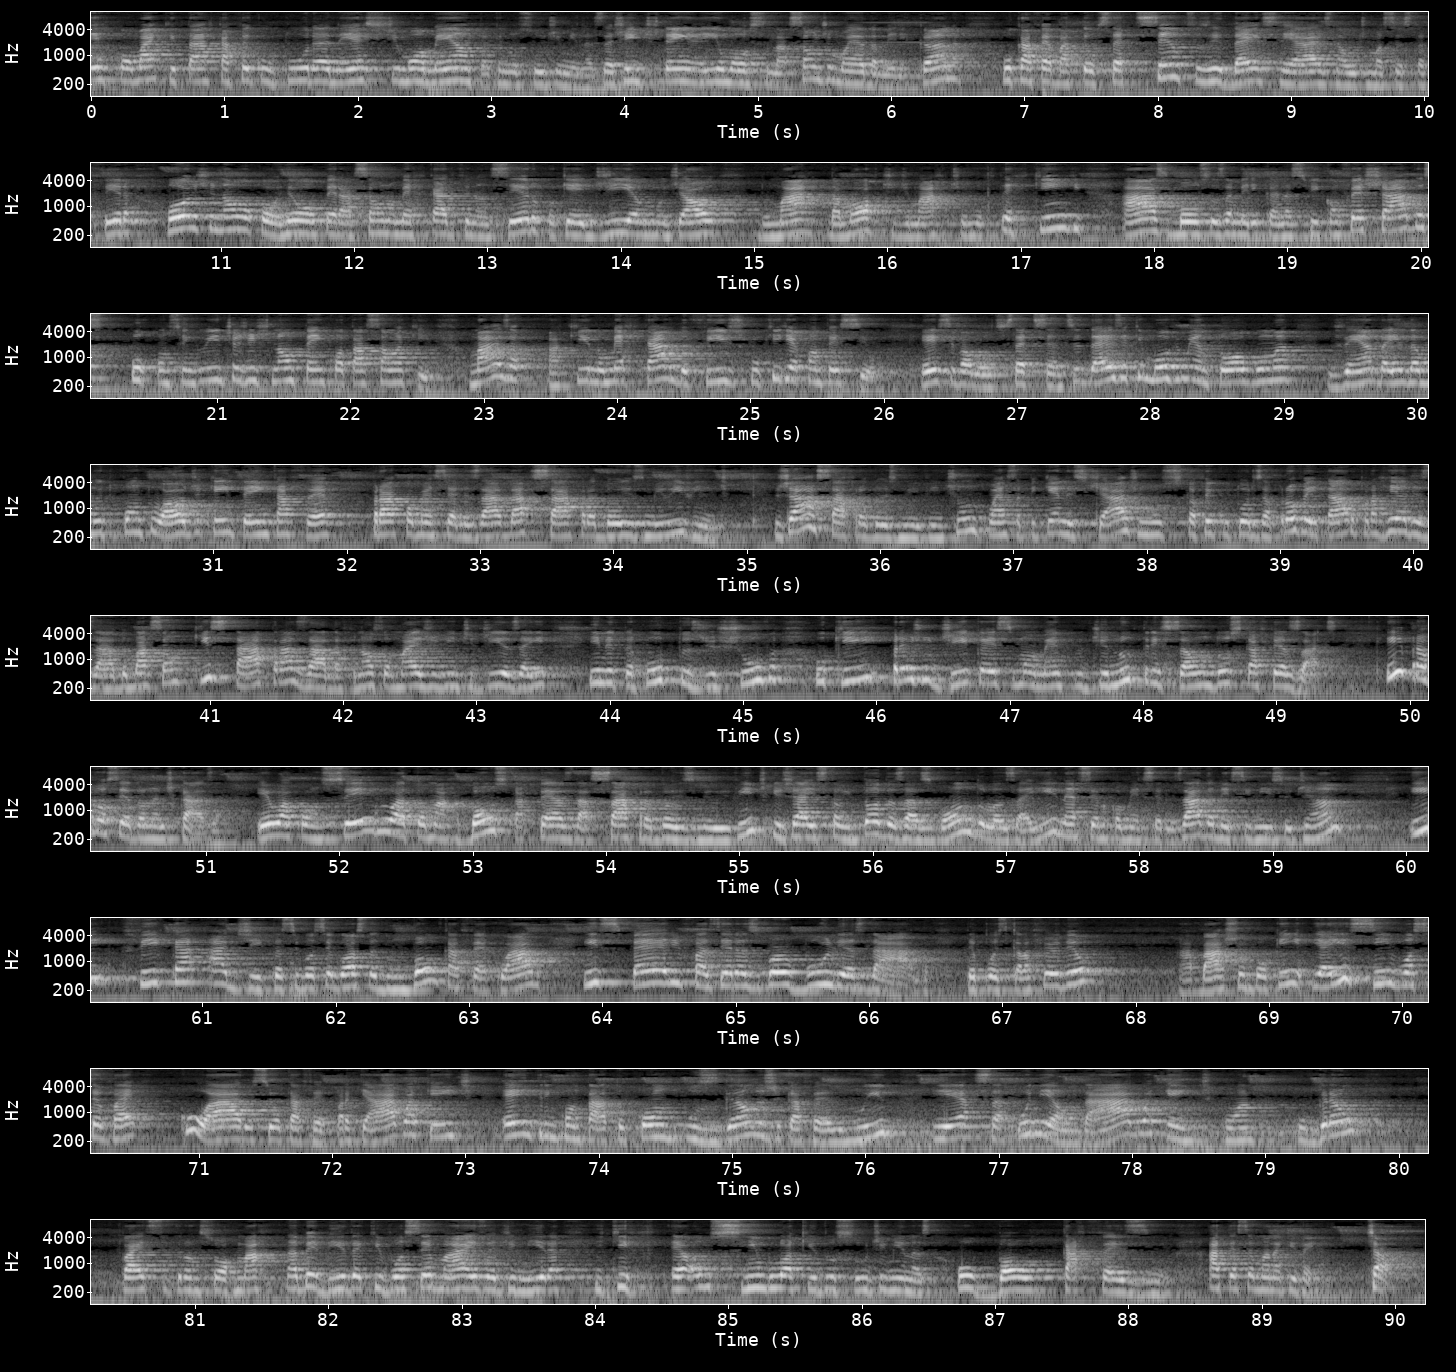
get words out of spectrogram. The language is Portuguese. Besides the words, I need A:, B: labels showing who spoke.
A: saber como é que está a cafeicultura neste momento aqui no sul de Minas. A gente tem aí uma oscilação de moeda americana, o café bateu 710 reais na última sexta-feira. Hoje não ocorreu operação no mercado financeiro, porque é dia mundial do mar, da morte de Martin Luther King. As bolsas americanas ficam fechadas, por conseguinte, a gente não tem cotação aqui. Mas aqui no mercado físico, o que, que aconteceu? Esse valor de 710 é que movimentou alguma venda ainda muito pontual de quem tem café para comercializar da safra 2020. Já a safra 2021, com essa pequena estiagem, os cafeicultores aproveitaram para realizar a adubação que está atrasada, afinal são mais de 20 dias aí ininterruptos de chuva, o que prejudica esse momento de nutrição dos cafezais. E para você, dona de casa, eu aconselho a tomar bons cafés da safra 2020, que já estão em todas as gôndolas aí, né, sendo comercializada nesse início de ano e fica a dica: se você gosta de um bom café coado, espere fazer as borbulhas da água. Depois que ela ferveu, abaixa um pouquinho e aí sim você vai coar o seu café para que a água quente entre em contato com os grãos de café moído e essa união da água quente com a, o grão vai se transformar na bebida que você mais admira e que é o símbolo aqui do sul de Minas, o bom cafezinho. Até semana que vem. Tchau!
